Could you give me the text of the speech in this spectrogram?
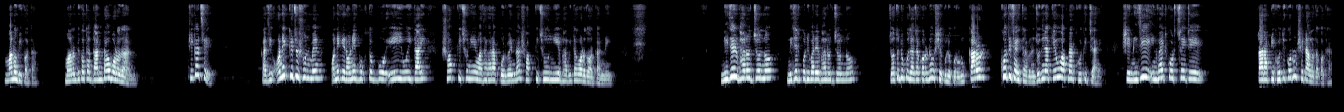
মানবিকতা। মানবিকতার দানটাও বড় দান। ঠিক আছে? কাজে অনেক কিছু শুনবেন, অনেকের অনেক বক্তব্য, এই, ওই, তাই সব কিছু নিয়ে মাথা খারাপ করবেন না সব কিছু নিয়ে ভাবিতে হওয়ার দরকার নেই। নিজের ভালোর জন্য, নিজের পরিবারের ভালোর জন্য, যতটুকু যা যা করণীয় সেগুলো করুন। কারোর ক্ষতি চাইতে হবে না। যদি না কেউ আপনার ক্ষতি চায়, সে নিজে ইনভাইট করছে যে তার আপনি ক্ষতি করুন, সেটা আলাদা কথা।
